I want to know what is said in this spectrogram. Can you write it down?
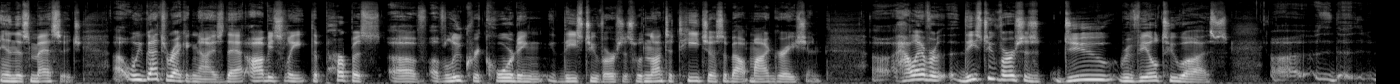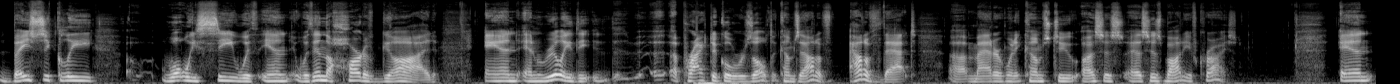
in this message. Uh, we've got to recognize that obviously the purpose of, of Luke recording these two verses was not to teach us about migration. Uh, however, these two verses do reveal to us uh, basically what we see within within the heart of God, and and really the, the a practical result that comes out of out of that uh, matter when it comes to us as as His body of Christ. And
